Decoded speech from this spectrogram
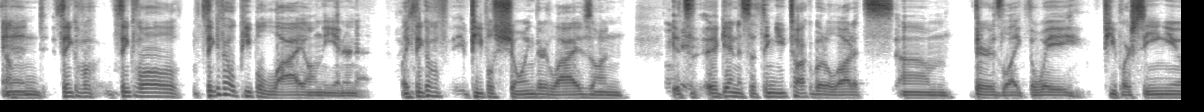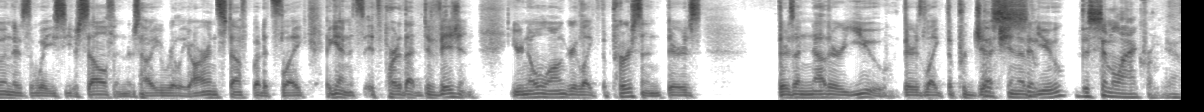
and think of think of all think of how people lie on the internet like think of people showing their lives on it's again it's the thing you talk about a lot it's um there's like the way people are seeing you and there's the way you see yourself and there's how you really are and stuff but it's like again it's it's part of that division you're no longer like the person there's there's another you there's like the projection sim- of you The simulacrum. Yeah.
